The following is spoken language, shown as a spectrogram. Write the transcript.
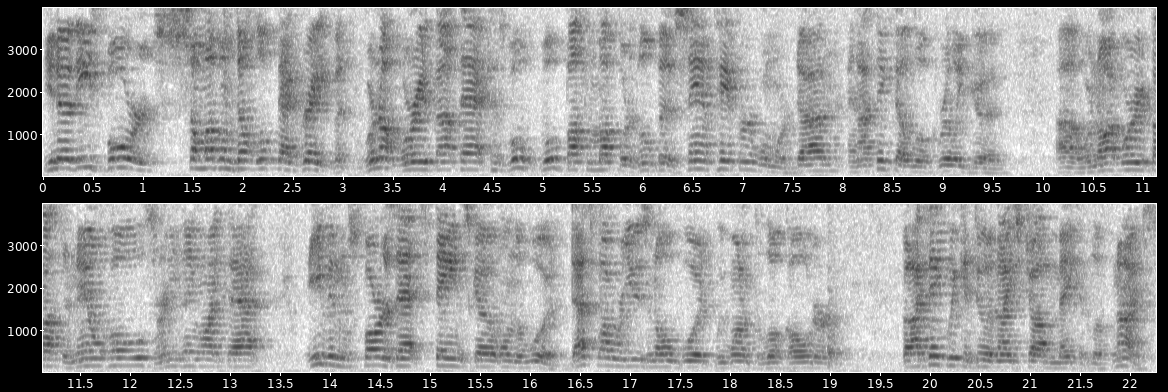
you know, these boards, some of them don't look that great, but we're not worried about that because we'll, we'll buff them up with a little bit of sandpaper when we're done, and I think they'll look really good. Uh, we're not worried about the nail holes or anything like that. Even as far as that stains go on the wood. That's why we're using old wood. We want it to look older. But I think we can do a nice job and make it look nice.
